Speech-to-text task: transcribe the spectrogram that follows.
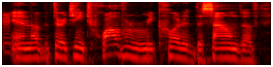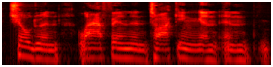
mm-hmm. and of the 13, 12 of them recorded the sound of children laughing and talking and, and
